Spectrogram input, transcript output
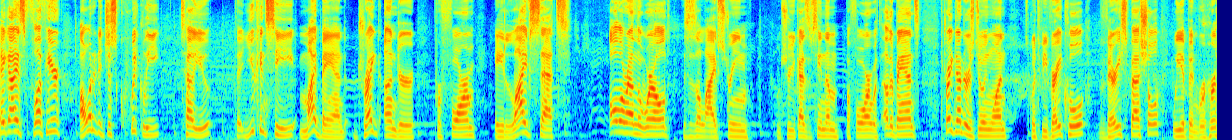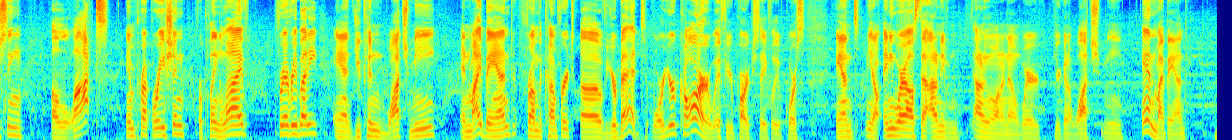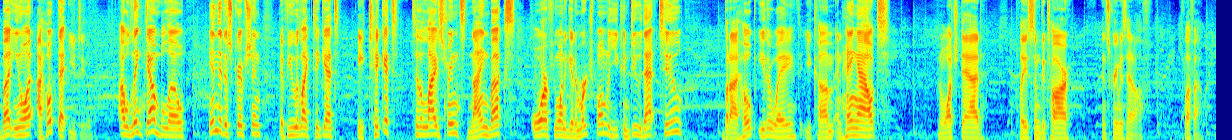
Hey guys, Fluff here. I wanted to just quickly tell you that you can see my band, Dragged Under, perform a live set all around the world. This is a live stream. I'm sure you guys have seen them before with other bands. Dragged Under is doing one. It's going to be very cool, very special. We have been rehearsing a lot in preparation for playing live for everybody, and you can watch me and my band from the comfort of your bed or your car if you're parked safely, of course. And you know, anywhere else that I don't even I don't even want to know where you're gonna watch me and my band. But you know what? I hope that you do. I will link down below in the description if you would like to get a ticket to the live stream. It's nine bucks. Or if you want to get a merch bundle, you can do that too. But I hope either way that you come and hang out and watch dad play some guitar and scream his head off. Fluff out.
